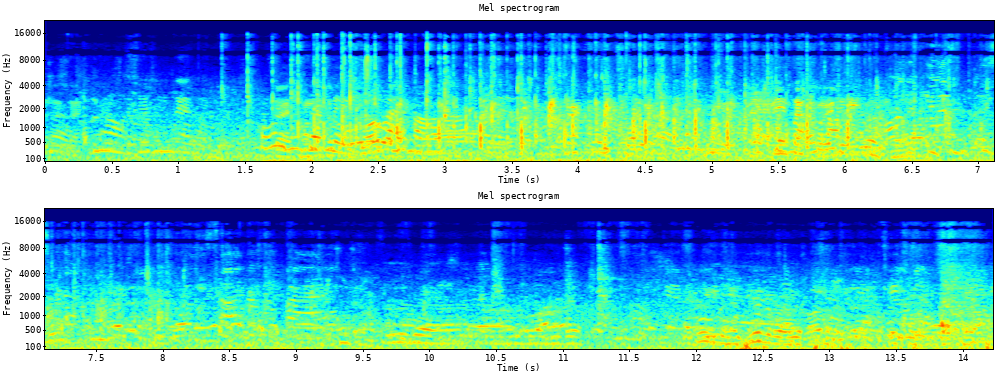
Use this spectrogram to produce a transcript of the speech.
你好学生他们在美国买房啊嗯好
